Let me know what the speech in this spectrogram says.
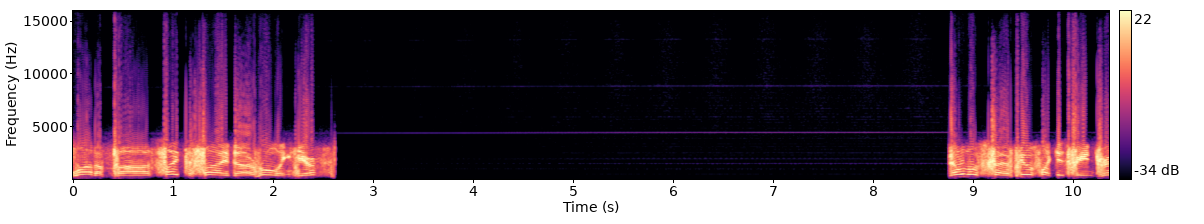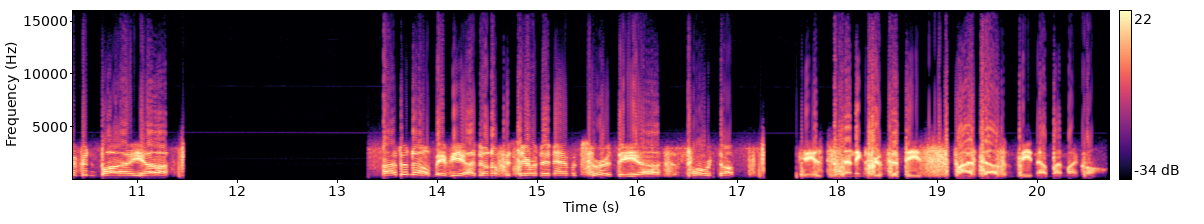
A lot of uh, side-to-side uh, rolling here. It almost uh, feels like it's being driven by, uh, I don't know, maybe, I don't know if it's aerodynamics or the uh, forward dump. Okay, he's descending through 55,000 feet now by my call.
